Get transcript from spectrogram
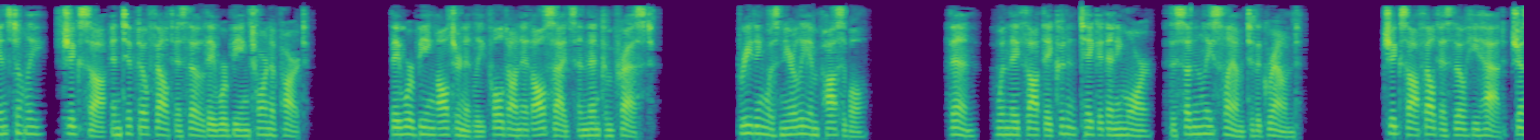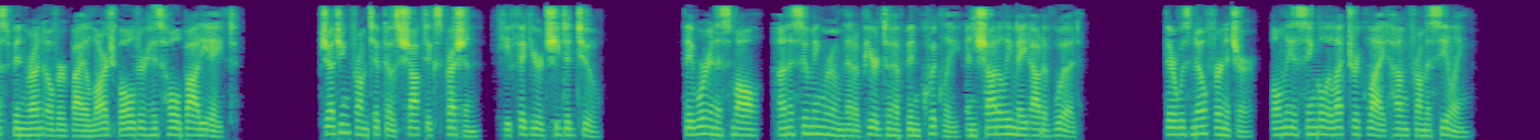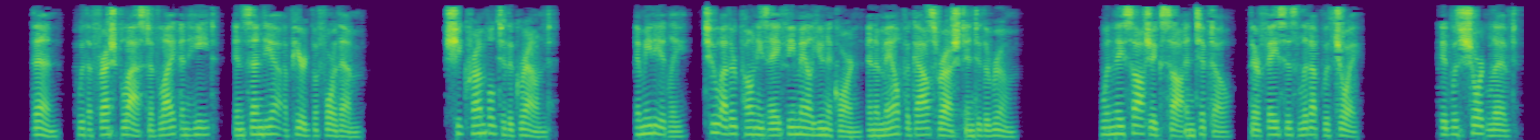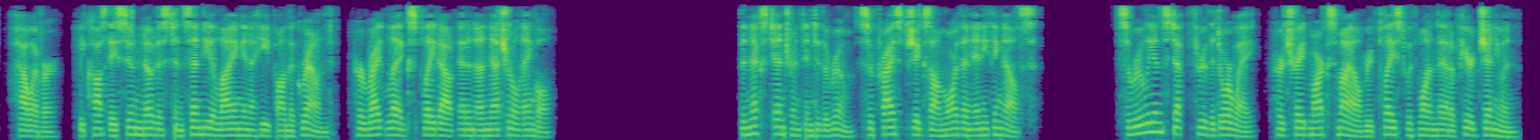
Instantly, Jigsaw and Tiptoe felt as though they were being torn apart. They were being alternately pulled on at all sides and then compressed. Breathing was nearly impossible. Then, when they thought they couldn't take it anymore, they suddenly slammed to the ground. Jigsaw felt as though he had just been run over by a large boulder his whole body ached. Judging from Tiptoe's shocked expression, he figured she did too. They were in a small, unassuming room that appeared to have been quickly and shoddily made out of wood. There was no furniture, only a single electric light hung from a ceiling. Then, with a fresh blast of light and heat, Incendia appeared before them. She crumpled to the ground. Immediately, two other ponies a female unicorn and a male pegasus rushed into the room. When they saw Jigsaw and Tiptoe, their faces lit up with joy. It was short-lived, however, because they soon noticed Incendia lying in a heap on the ground, her right leg splayed out at an unnatural angle. The next entrant into the room surprised Jigsaw more than anything else. Cerulean stepped through the doorway, her trademark smile replaced with one that appeared genuine.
